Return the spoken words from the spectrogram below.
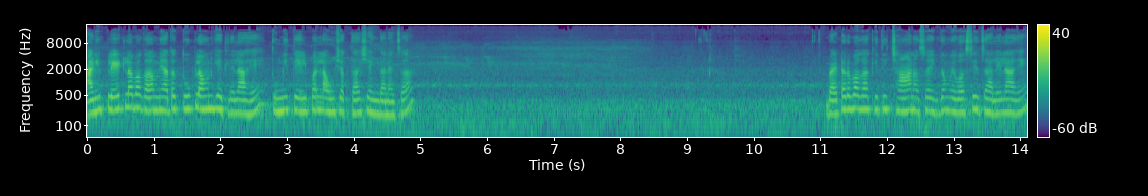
आणि प्लेटला बघा मी आता तूप लावून घेतलेलं आहे. तुम्ही तेल पण लावू शकता शेंगदाण्याचं. बॅटर बघा किती छान असं एकदम व्यवस्थित झालेलं आहे.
